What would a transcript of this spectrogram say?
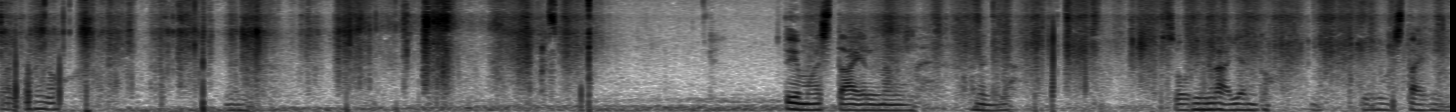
So ito rin oh. Yan. Ito yung mga style ng ano nila. So himlayan to. Ito yung mga style ng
